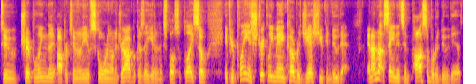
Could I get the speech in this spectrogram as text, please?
to tripling the opportunity of scoring on a drive because they hit an explosive play. So if you're playing strictly man coverage, yes, you can do that. And I'm not saying it's impossible to do this,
